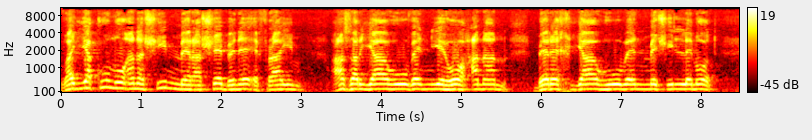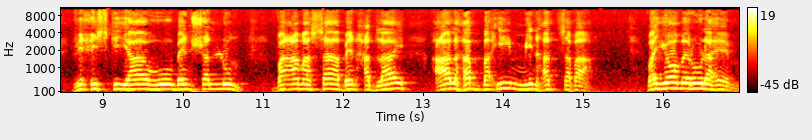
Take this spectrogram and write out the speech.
ויקומו אנשים מראשי בני אפרים, עזריהו בן יהוחנן, ברכיהו בן משילמות, וחזקיהו בן שלום, ועמסה בן חדלי, על הבאים מן הצבא. ויאמרו להם,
